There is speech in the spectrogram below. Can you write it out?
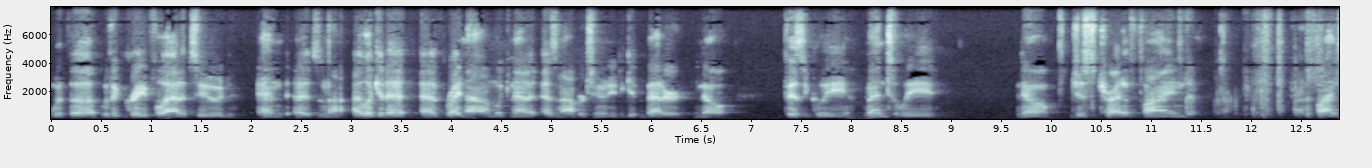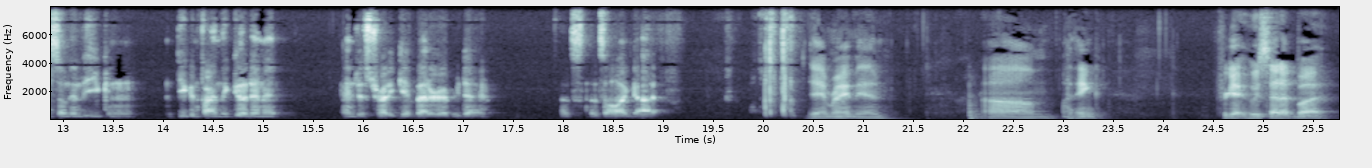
with a with a grateful attitude, and as not, I look at it as, right now, I'm looking at it as an opportunity to get better. You know, physically, mentally. You know, just try to find try to find something that you can you can find the good in it, and just try to get better every day. That's that's all I got. Damn right, man. Um, I think forget who said it, but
